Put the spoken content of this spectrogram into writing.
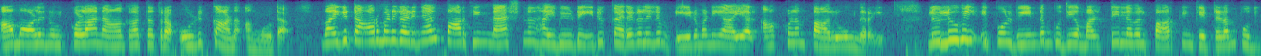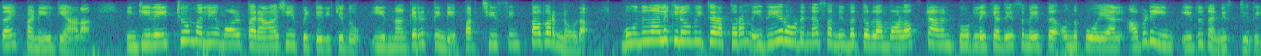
ആ മാളിന് ഉൾക്കൊള്ളാനാകാത്തത്ര ഒഴുക്കാണ് അങ്ങോട്ട്. വൈകിട്ട് ആറു മണി കഴിഞ്ഞാൽ പാർക്കിംഗ് നാഷണൽ ഹൈവേയുടെ ഇരു കരകളിലും ഏഴ് മണിയായാൽ ആക്കുളം പാലവും നിറയും. ലുലുവിൽ ഇപ്പോൾ വീണ്ടും പുതിയ മൾട്ടി ലെവൽ പാർക്കിംഗ് കെട്ടിടം പുതുതായി പണിയുകയാണ്. ഇന്ത്യയിലെ ഏറ്റവും വലിയ മോൾ പരാജയപ്പെട്ടിരിക്കുന്നു ഈ നഗരത്തിന്റെ പർച്ചേസിംഗ് പവറിനോട് മൂന്ന് നാല് കിലോമീറ്റർ അപ്പുറം ഇതേ റോഡിന് സമീപത്തുള്ള മോൾ ഓഫ് ട്രാവൻകൂറിലേക്ക് അതേ സമയത്ത് ഒന്ന് പോയാൽ അവിടെയും ഇതുതന്നെ സ്ഥിതി.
